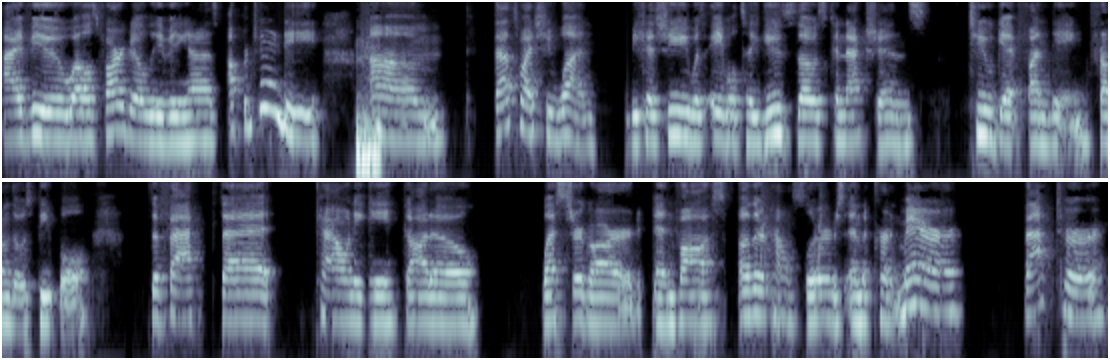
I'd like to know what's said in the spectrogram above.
I view Wells Fargo leaving as opportunity. um, that's why she won because she was able to use those connections to get funding from those people. The fact that County, Gatto, Westergaard and Voss, other councilors, and the current mayor backed her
